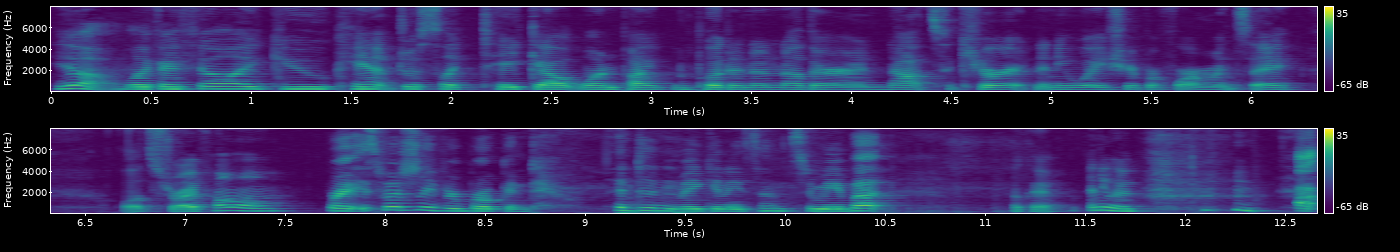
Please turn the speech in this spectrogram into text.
Yeah, like I feel like you can't just like take out one pipe and put in another and not secure it in any way, shape, or form and say, let's drive home. Right, especially if you're broken down. It didn't make any sense to me, but Okay, anyway. I,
